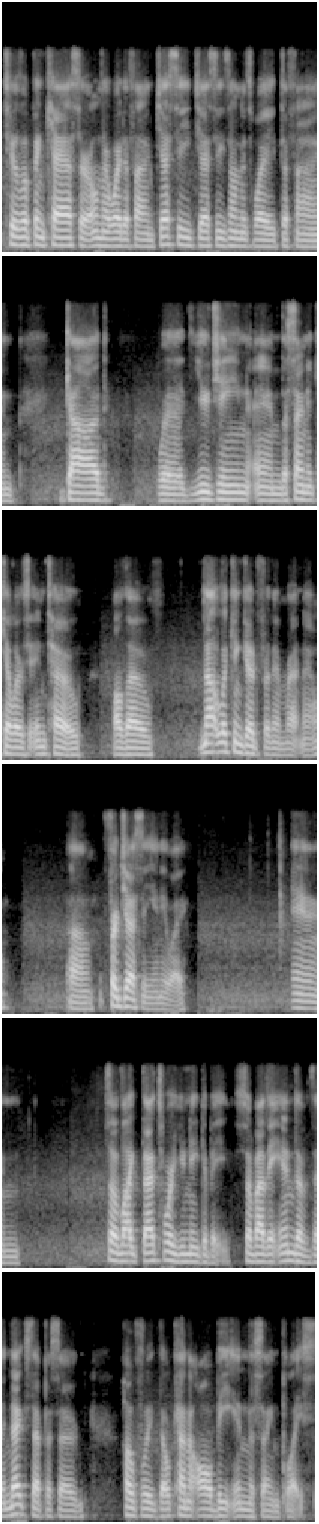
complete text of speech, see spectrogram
Tulip and Cass are on their way to find Jesse. Jesse's on his way to find God with Eugene and the Saint of Killers in tow, although not looking good for them right now. Um, for Jesse, anyway. And so, like, that's where you need to be. So, by the end of the next episode, hopefully, they'll kind of all be in the same place.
